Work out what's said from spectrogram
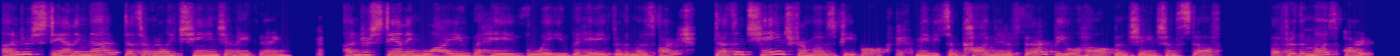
Understanding that doesn't really change anything. Understanding why you behave the way you behave for the most part doesn't change for most people. Maybe some cognitive therapy will help and change some stuff. But for the most part,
